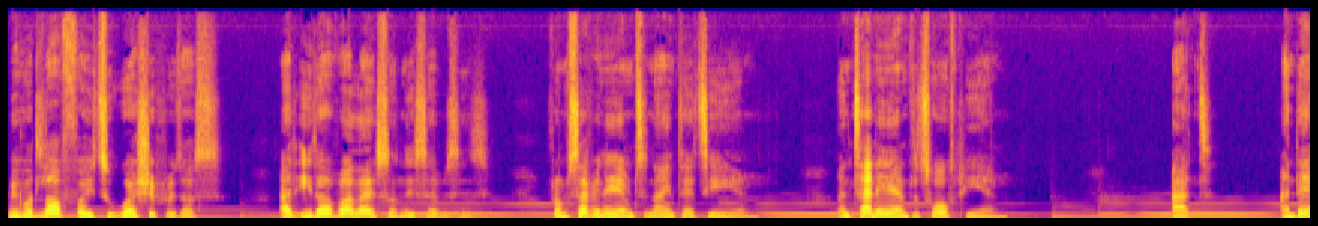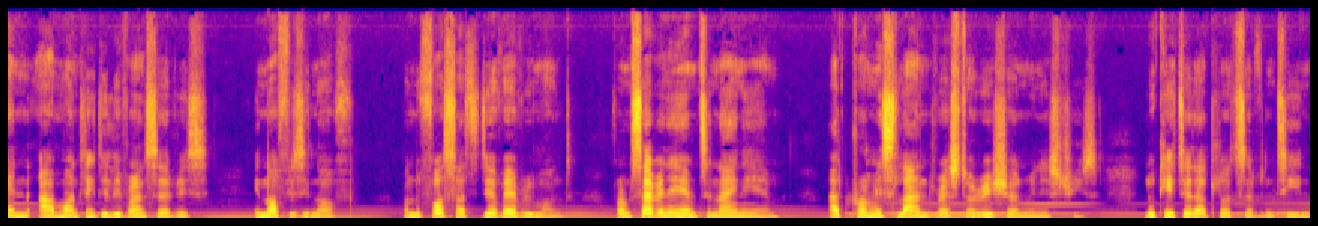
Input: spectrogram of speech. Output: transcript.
We would love for you to worship with us at either of our live Sunday services from 7 a.m. to 9:30 a.m. and 10 a.m. to 12 p.m. at and then our monthly deliverance service Enough is enough on the first Saturday of every month from 7 a.m. to 9 a.m. at Promised Land Restoration Ministries, located at Plot 17,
